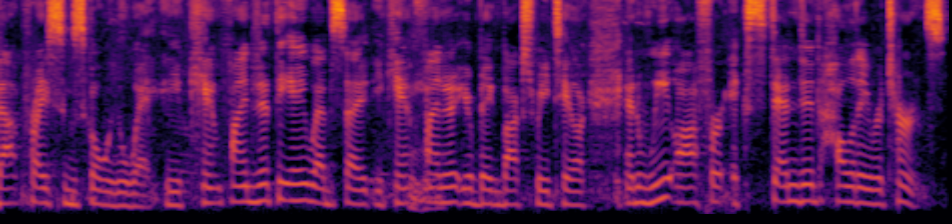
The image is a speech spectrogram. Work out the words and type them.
that price is going away. You can't find it at the A website. You can't mm -hmm. find it at your big box retailer, and we offer extended holiday returns.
